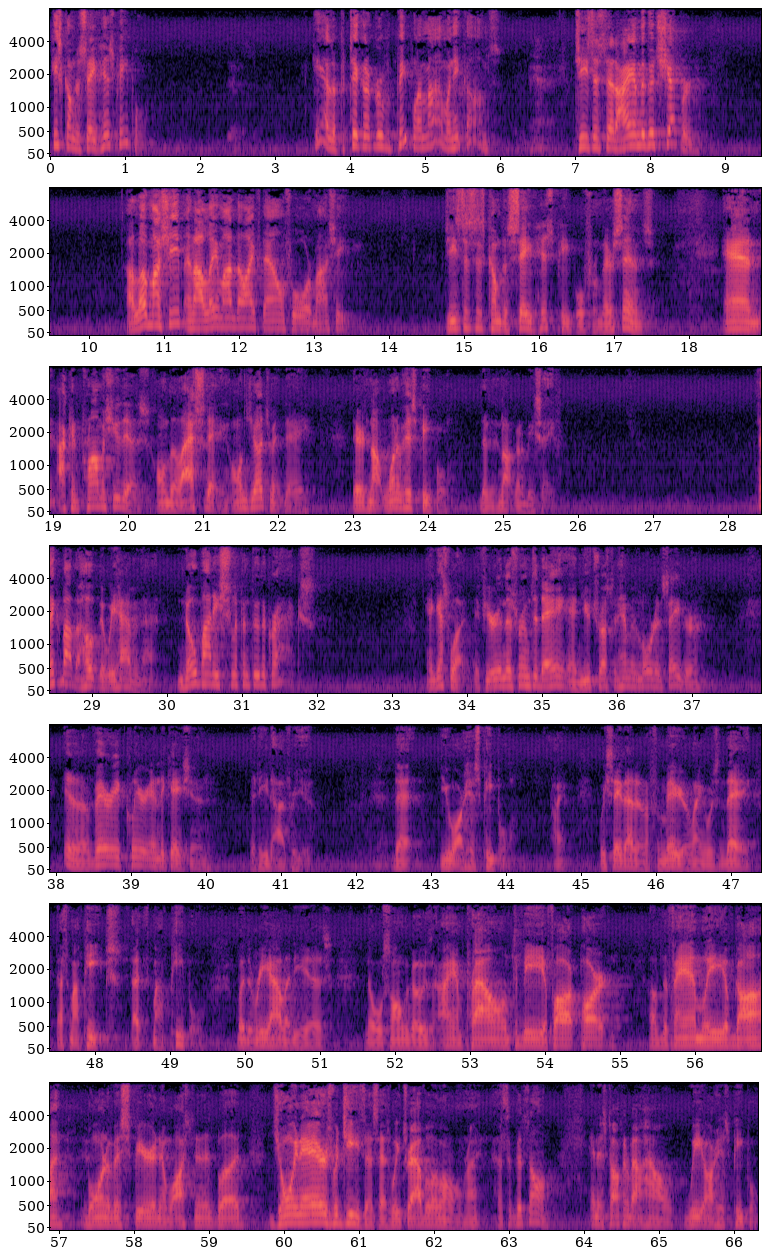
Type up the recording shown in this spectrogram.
He's come to save his people. He has a particular group of people in mind when he comes. Jesus said, I am the good shepherd. I love my sheep and I lay my life down for my sheep. Jesus has come to save his people from their sins. And I can promise you this on the last day, on Judgment Day, there's not one of his people that is not going to be saved. Think about the hope that we have in that. Nobody's slipping through the cracks. And guess what? If you're in this room today and you trusted him as Lord and Savior, it is a very clear indication that he died for you, that you are his people, right? We say that in a familiar language today. That's my peeps. That's my people. But the reality is, the old song goes, I am proud to be a far part of the family of God, born of His Spirit and washed in His blood. Join heirs with Jesus as we travel along, right? That's a good song. And it's talking about how we are His people.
